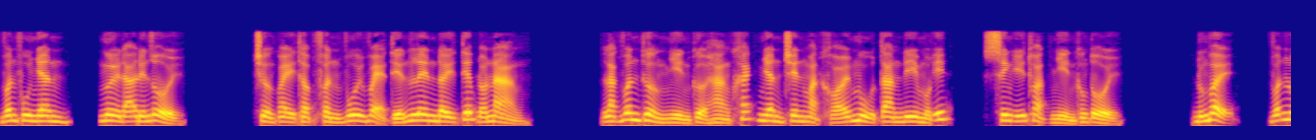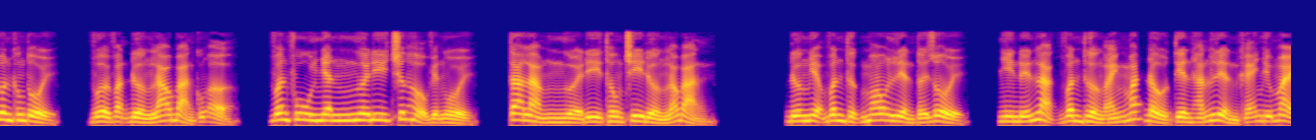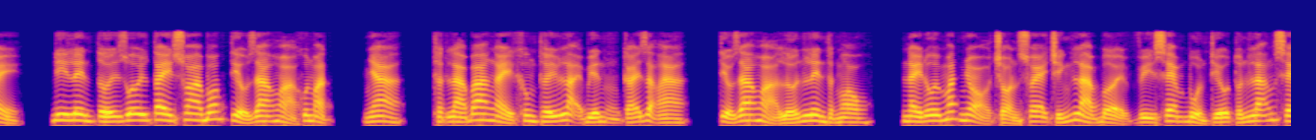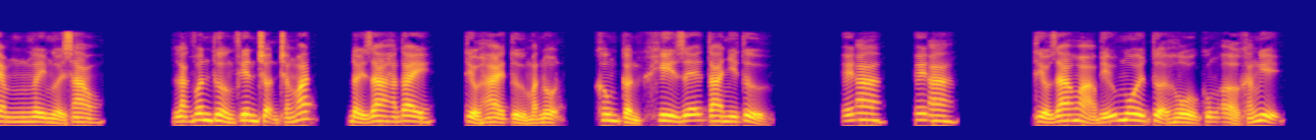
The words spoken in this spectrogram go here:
Vân phu nhân, người đã đến rồi. Trường quầy thập phần vui vẻ tiến lên đây tiếp đón nàng. Lạc Vân thường nhìn cửa hàng khách nhân trên mặt khói mù tan đi một ít, sinh ý thoạt nhìn không tồi. Đúng vậy, vẫn luôn không tồi, vừa vặn đường lao bản cũng ở. Vân phu nhân ngươi đi trước hậu viện ngồi, ta làm người đi thông chi đường lão bản. Đường nghiệm vân thực mau liền tới rồi, nhìn đến lạc vân thường ánh mắt đầu tiên hắn liền khẽ như mày, đi lên tới rôi tay xoa bóp tiểu ra hỏa khuôn mặt, nha, thật là ba ngày không thấy lại biến cái dạng A, tiểu gia hỏa lớn lên thật mau, này đôi mắt nhỏ tròn xoe chính là bởi vì xem buồn thiếu tuấn lãng xem ngây người sao. Lạc vân thường phiên trận trắng mắt, đẩy ra hắn tay, tiểu hài tử mặt nộn, không cần khi dễ ta nhi tử. Ê a, ê a. Tiểu gia hỏa bĩu môi tựa hồ cũng ở kháng nghị.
